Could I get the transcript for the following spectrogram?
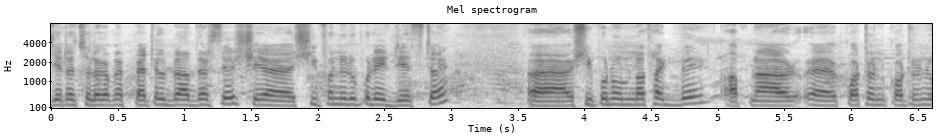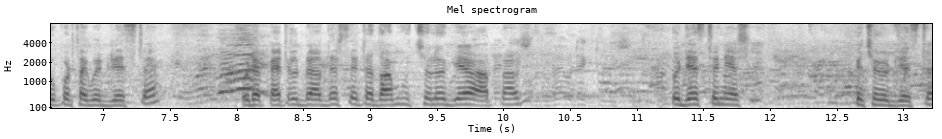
যেটা ছিল আপনার প্যাটেল ব্রাদার্সের শিফনের উপরে এই ড্রেসটা শিফন অন্য থাকবে, আপনার কটন কটনের উপর থাকবে ড্রেসটা ওটা প্যাটেল ব্রাদার্স এটা দাম হচ্ছিল গিয়ে আপনার ওই ড্রেসটা নিয়ে আসি পেছনের ড্রেসটা।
